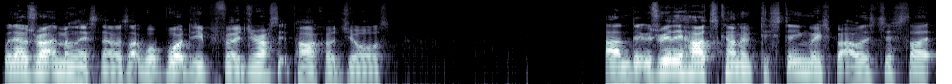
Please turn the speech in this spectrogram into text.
when I was writing my list. I was like, "What what do you prefer, Jurassic Park or Jaws?" And it was really hard to kind of distinguish, but I was just like,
